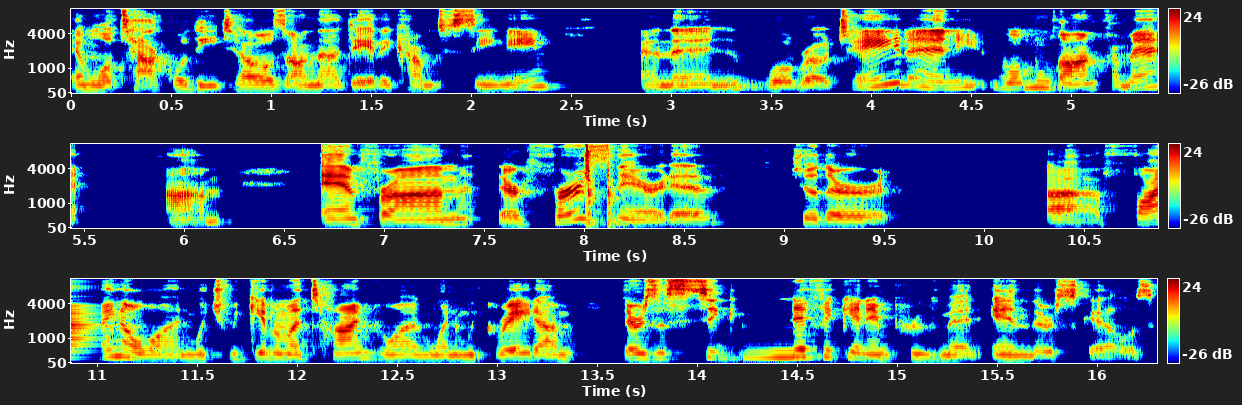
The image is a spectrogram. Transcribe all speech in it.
and we'll tackle details on that day they come to see me, and then we'll rotate and we'll move on from it. Um, and from their first narrative to their uh, final one, which we give them a timed one when we grade them, there's a significant improvement in their skills.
